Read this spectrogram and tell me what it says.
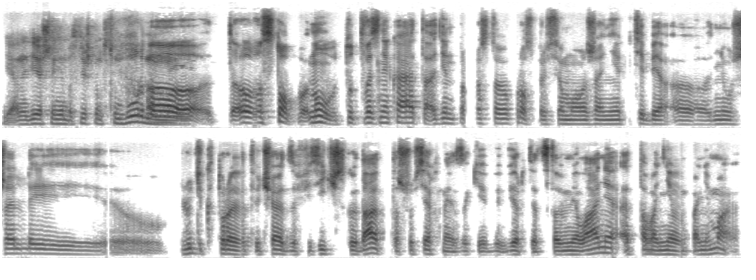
Я надеюсь, что не был слишком сумбурным. Uh, стоп, ну тут возникает один простой вопрос при всем уважении к тебе. Uh, неужели люди, которые отвечают за физическую, да, это что всех на языке вертятся в Милане, этого не понимают?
